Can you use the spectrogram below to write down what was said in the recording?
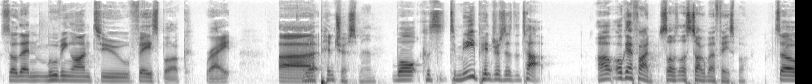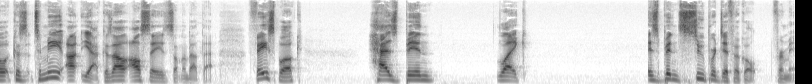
so then moving on to Facebook, right? Uh, about Pinterest, man? well, because to me, Pinterest is the top. Oh, okay, fine. So let's, let's talk about Facebook. So, because to me, uh, yeah, because I'll, I'll say something about that. Facebook has been like, it's been super difficult for me.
